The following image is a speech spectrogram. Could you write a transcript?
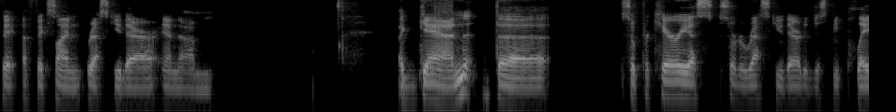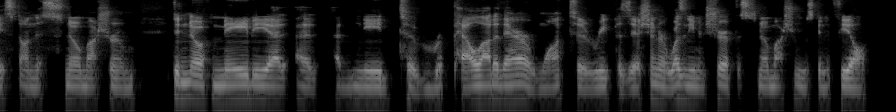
fi- a fixed line rescue there. And um, again, the so precarious sort of rescue there to just be placed on this snow mushroom didn't know if maybe a, a, a, need to rappel out of there or want to reposition or wasn't even sure if the snow mushroom was going to feel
